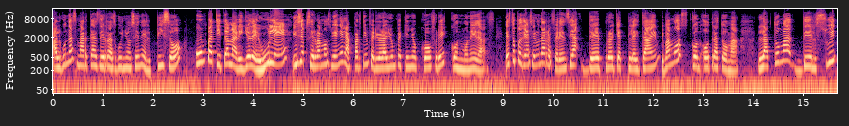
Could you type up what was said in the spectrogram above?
Algunas marcas de rasguños en el piso. Un patito amarillo de hule. Y si observamos bien, en la parte inferior hay un pequeño cofre con monedas. Esto podría ser una referencia de Project Playtime. Y vamos con otra toma. La toma del Sweet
